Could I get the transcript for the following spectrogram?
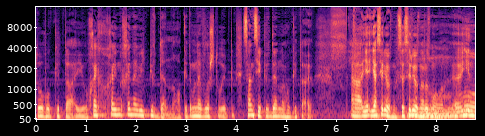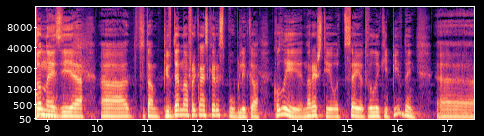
того Китаю, хай, хай, хай навіть південного Китаю, мене влаштує санкції південного Китаю. А, я, я серйозно, це серйозна розмова. Е, Ну, Індонезія, а, це там Південна Африканська Республіка. Коли нарешті от цей от великий південь е,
